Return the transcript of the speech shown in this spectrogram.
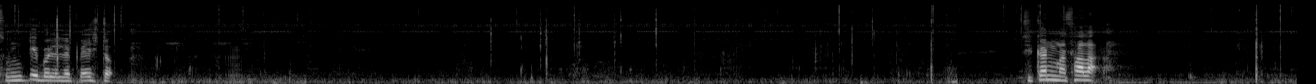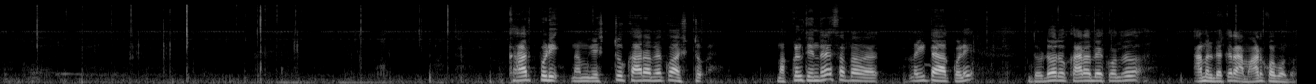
ಶುಂಠಿ ಬೆಳ್ಳುಳ್ಳಿ ಪೇಸ್ಟು ಚಿಕನ್ ಮಸಾಲ ಖಾರದ ಪುಡಿ, ನಮ್ಗೆ ಎಷ್ಟು ಖಾರ ಬೇಕೋ ಅಷ್ಟು. ಮಕ್ಕಳು ತಿಂದರೆ ಸ್ವಲ್ಪ ಲೈಟಾಗಿ ಹಾಕ್ಕೊಳ್ಳಿ ದೊಡ್ಡವರು ಖಾರ ಬೇಕು ಅಂದರೂ ಆಮೇಲೆ ಬೇಕಾದ್ರೆ ಮಾಡ್ಕೊಳ್ಬೋದು.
